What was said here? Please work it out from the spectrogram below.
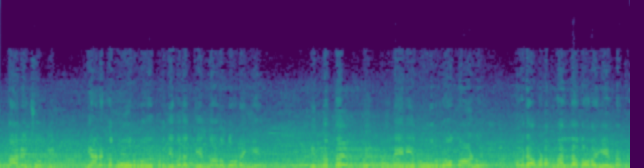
ഒന്ന് ആലോചിച്ച് നോക്കി ഞാനൊക്കെ നൂറ് രൂപ പ്രതിഫലത്തിൽ നിന്നാണ് തുടങ്ങിയത്. ഇന്നത്തെ പിള്ളേരി നൂറ് രൂപ കാണുമോ അവരവിടെ നിന്നല്ല തുടങ്ങേണ്ടത്.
